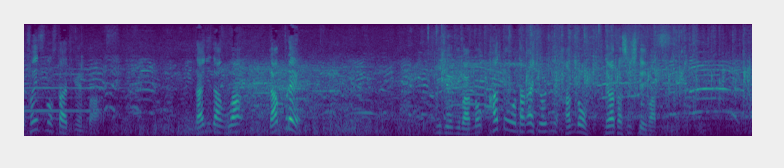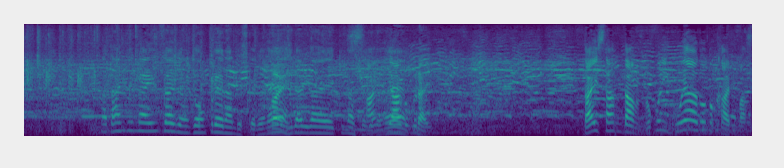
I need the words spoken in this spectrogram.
オフェンスのスターティングメンバー。第2弾はランプレー22番の加藤貴弘にハンドオフ手渡ししています。まあ、単純なインサイドのゾーンプレーなんですけどね、はい。左側へ行きましたけど3ね。ヤードぐらい。第3ダウン残り5ヤードと変わります。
